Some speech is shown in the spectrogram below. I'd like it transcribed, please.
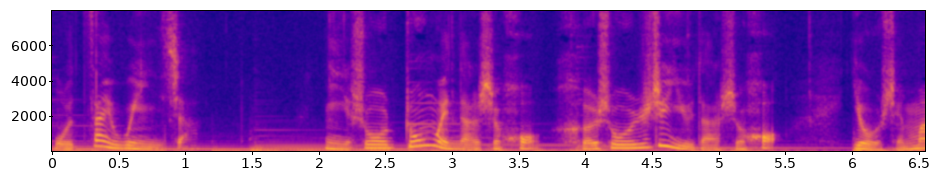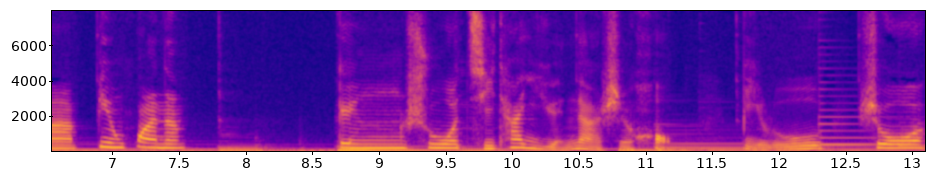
我再问一下。你说中文的时候和说日语的时候有什么变化呢？跟说其他语言的时候，比如说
